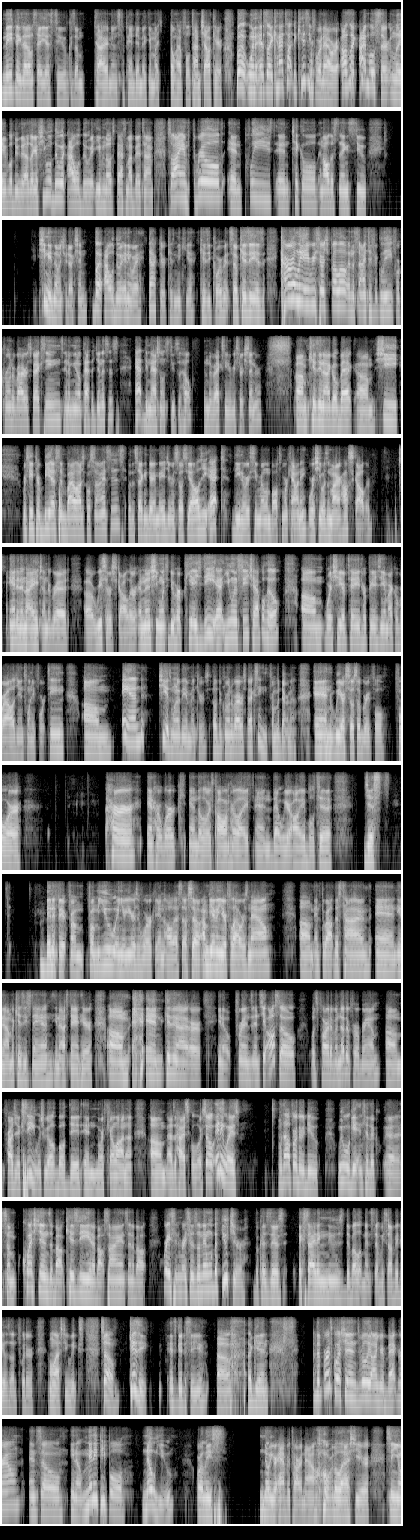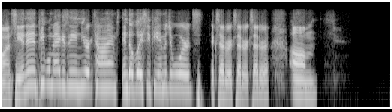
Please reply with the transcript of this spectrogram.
many things I don't say yes to because I'm tired and it's the pandemic and I don't have full time childcare. But when it's like, can I talk to Kizzy for an hour? I was like, I most certainly will do that. I was like, if she will do it, I will do it, even though it's past my bedtime. So I am thrilled and pleased and tickled and all these things to she needs no introduction, but I will do it anyway. Dr. Kizzmekia Kizzy Corbett. So Kizzy is currently a research fellow in the scientific lead for coronavirus vaccines and immunopathogenesis at the National Institutes of Health in the Vaccine Research Center. Um, Kizzy and I go back. Um, she received her BS in biological sciences with a secondary major in sociology at the University of Maryland, Baltimore County, where she was a Meyerhoff Scholar and an NIH undergrad uh, research scholar. And then she went to do her PhD at UNC Chapel Hill, um, where she obtained her PhD in microbiology in 2014. Um, and she is one of the inventors of the coronavirus vaccine from Moderna. And we are so, so grateful for her and her work and the Lord's call in her life, and that we are all able to just benefit from from you and your years of work and all that stuff. So I'm giving your flowers now um, and throughout this time. And you know, I'm a Kizzy stan. You know, I stand here. Um, and Kizzy and I are, you know, friends. And she also was part of another program, um, Project Seed, which we all both did in North Carolina um, as a high schooler. So, anyways, without further ado, we will get into the uh, some questions about Kizzy and about science and about race and racism and with the future because there's exciting news developments that we saw videos on Twitter in the last few weeks. So, Kizzy, it's good to see you uh, again. The first question is really on your background. And so, you know, many people know you, or at least know your avatar now over the last year. seeing you on CNN, People Magazine, New York Times, NAACP Image Awards, et cetera, et cetera, et cetera. Um,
